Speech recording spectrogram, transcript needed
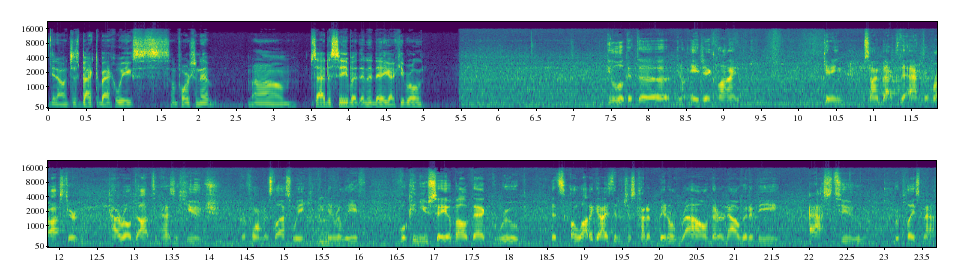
you know, just back to back weeks. It's unfortunate, um, sad to see, but at the end of the day, you got to keep rolling. You look at the, you know, AJ Klein getting signed back to the active roster. Tyrel Dodson has a huge performance last week mm-hmm. in relief. What can you say about that group? That's a lot of guys that have just kind of been around that are now going to be asked to replace Matt.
